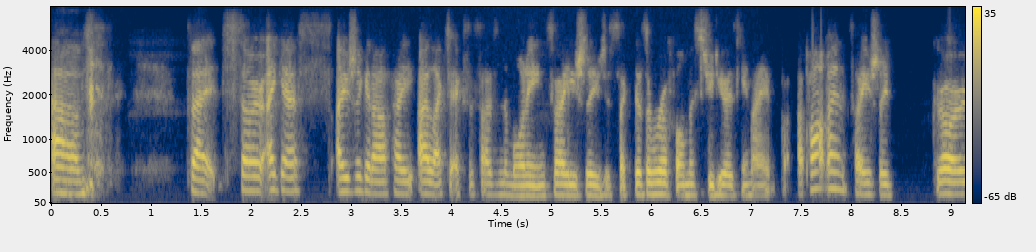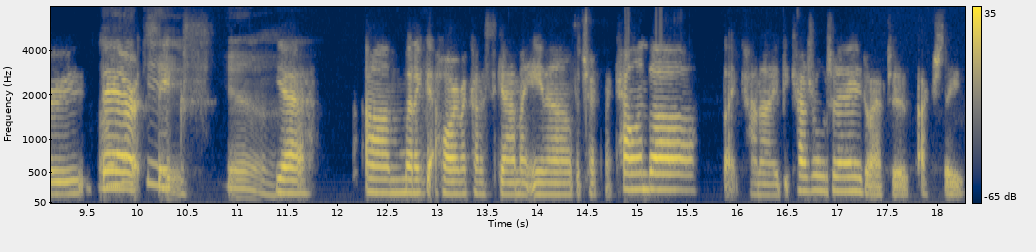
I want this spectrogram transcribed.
Um, but so I guess I usually get up. I, I like to exercise in the morning. So I usually just like, there's a Reformer Studios near my apartment. So I usually go there at six. Yeah. Yeah. Um, when I get home, I kind of scan my emails, I check my calendar. Like, can I be casual today? Do I have to actually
